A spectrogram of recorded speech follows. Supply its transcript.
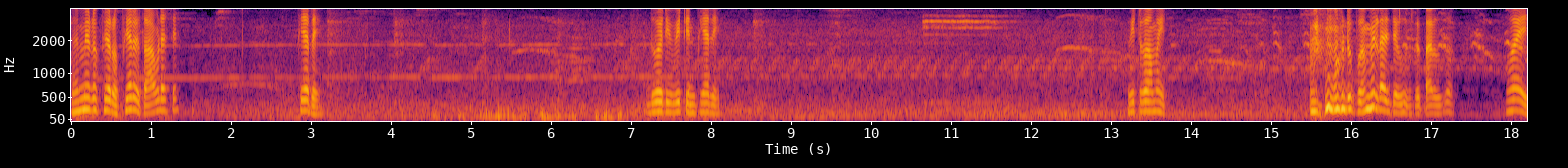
ભમેરો ફેરો. ફેરે તો આવડે છે. ફેરે. દોરી વીટીને ફેરે. વીટવા માંડ. મોઢું ભમેડા જેવું છે તારું, જો. હોય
